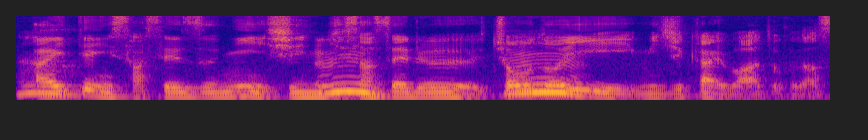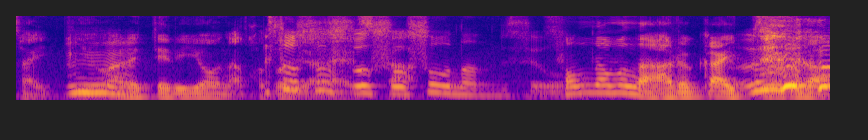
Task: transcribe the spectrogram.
相手にさせずに信じさせるちょうどいい短いワードくださいって言われてるようなことじゃないですか。そうそうそうそうなんですよそんなものあるかいっていうのが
